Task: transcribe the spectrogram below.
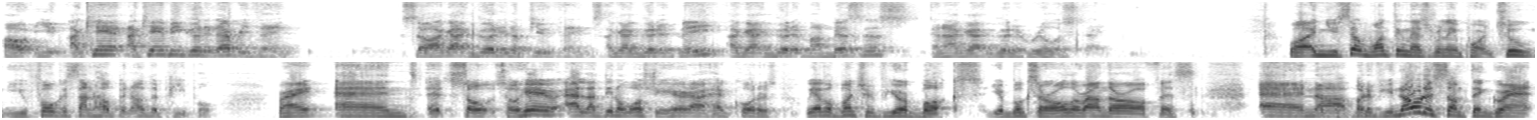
oh, you, I can't I can't be good at everything. So I got good at a few things. I got good at me. I got good at my business, and I got good at real estate. Well, and you said one thing that's really important too. You focus on helping other people, right? And uh, so, so here at Latino Wall Street, here at our headquarters, we have a bunch of your books. Your books are all around our office. And uh, but if you notice something, Grant,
